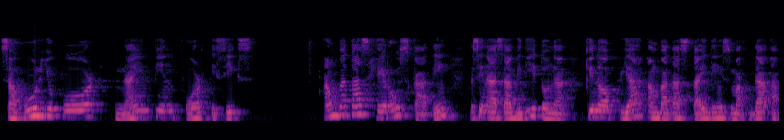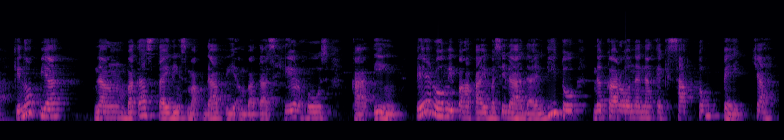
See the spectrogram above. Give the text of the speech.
sa Hulyo 4, 1946. Ang batas Heroes Cutting na sinasabi dito na kinopya ang batas Tidings McDuffie, ah, kinopya ng batas Tidings McDuffie ang batas Heroes Cutting. Pero may pakakaiba sila dahil dito nagkaroon na ng eksaktong petsa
